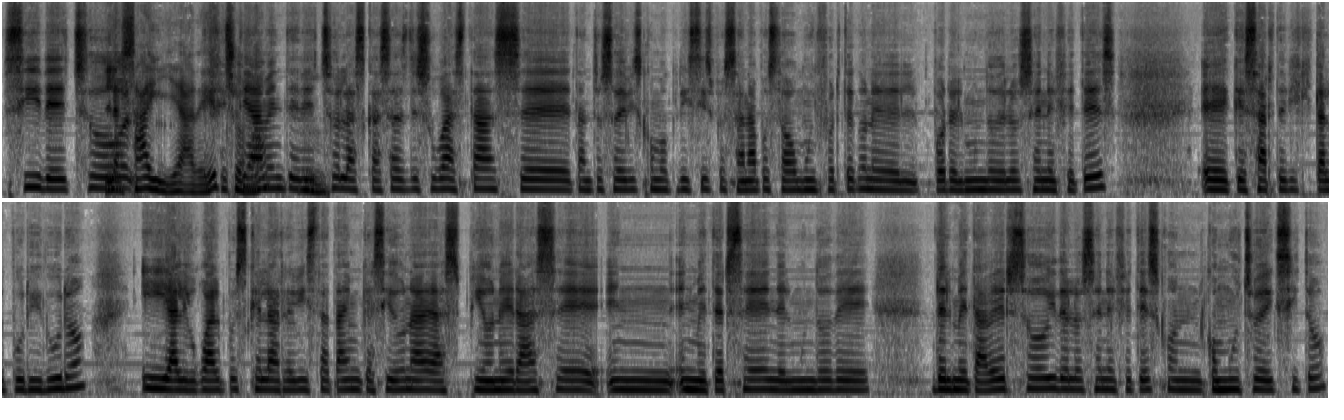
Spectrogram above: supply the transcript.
Sí, de hecho... Las hay ya, de hecho, ¿no? Efectivamente, de Mm. hecho, las casas de subastas, eh, tanto Sotheby's como Christie's, pues han apostado muy fuerte con el, por el mundo de los NFTs, eh, que es arte digital puro y duro, y al igual pues que la revista Time, que ha sido una de las pioneras eh, en, en meterse en el mundo de- del metaverso y de los NFTs con, con mucho éxito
